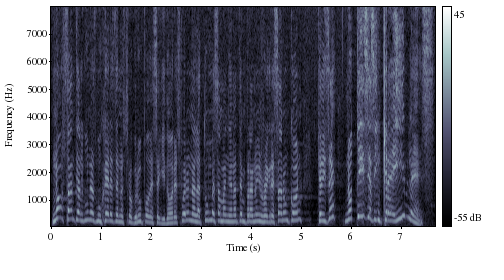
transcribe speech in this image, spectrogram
no obstante, algunas mujeres de nuestro grupo de seguidores fueron a la tumba esa mañana temprano y regresaron con, ¿qué dice? Noticias increíbles.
